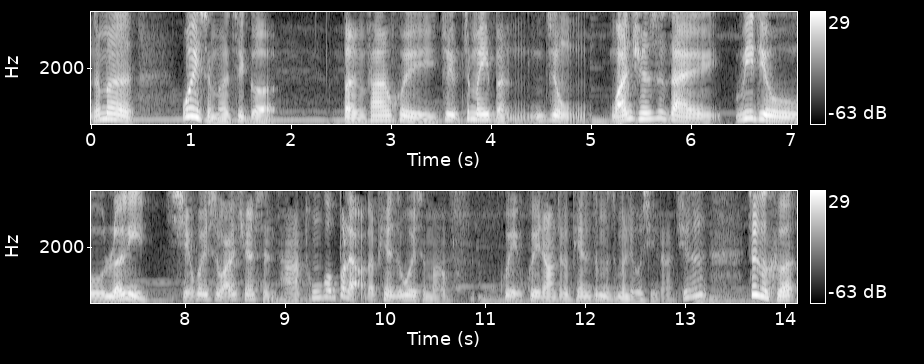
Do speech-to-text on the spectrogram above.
那么为什么这个？本番会这这么一本这种完全是在 video 伦理协会是完全审查通过不了的片子，为什么会会让这个片子这么这么流行呢？其实这个和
